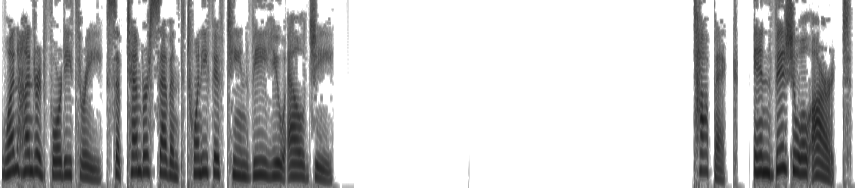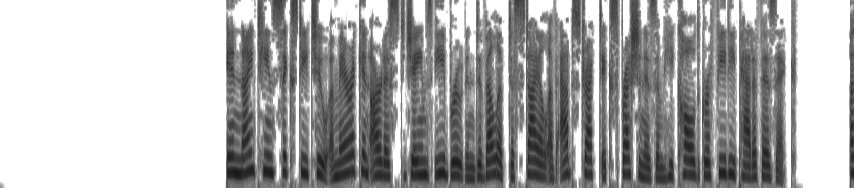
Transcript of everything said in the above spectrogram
143 September 7, 2015 VULG Topic. In visual art In 1962 American artist James E. Brewton developed a style of abstract expressionism he called graffiti pataphysic. A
